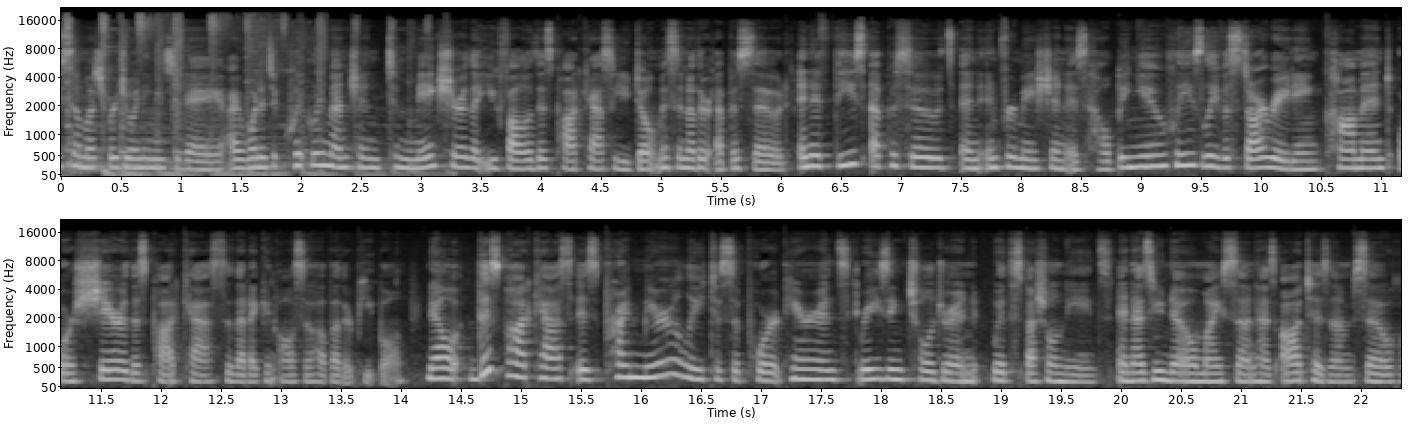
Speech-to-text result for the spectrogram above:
you so much for joining me today. I wanted to quickly mention to make sure that you follow this podcast so you don't miss another episode. And if these episodes and information is helping you, please leave a star rating, comment, or share this podcast so that I can also help other people. Now, this podcast is primarily to support parents raising children with special needs. And as you know, my son has autism, so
